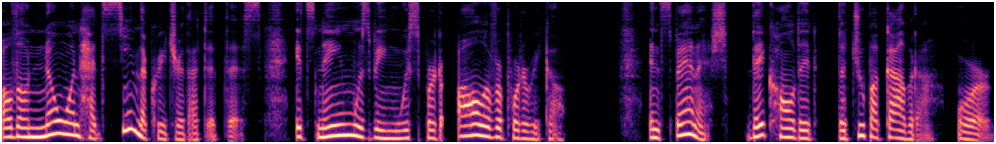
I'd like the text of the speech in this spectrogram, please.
Although no one had seen the creature that did this, its name was being whispered all over Puerto Rico. In Spanish, they called it the chupacabra, or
